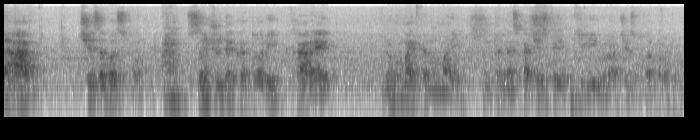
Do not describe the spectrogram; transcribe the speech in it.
dar ce să vă spun, sunt judecătorii care nu numai că nu mai întâlnesc acest echilibru, acest protocol,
